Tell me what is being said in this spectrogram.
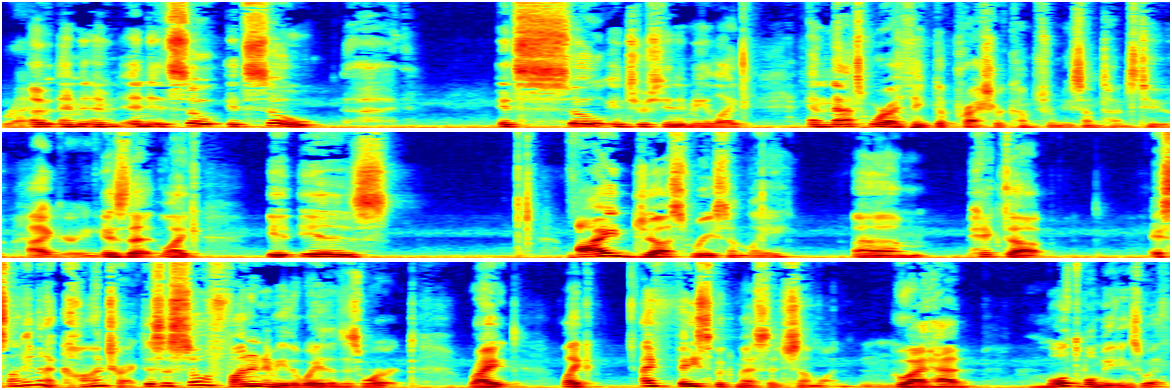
right. I, and, and, and it's so it's so it's so interesting to me like and that's where i think the pressure comes from me sometimes too I agree. is that like it is i just recently um, picked up it's not even a contract this is so funny to me the way that this worked right like i facebook messaged someone Mhm. who i'd had multiple meetings with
